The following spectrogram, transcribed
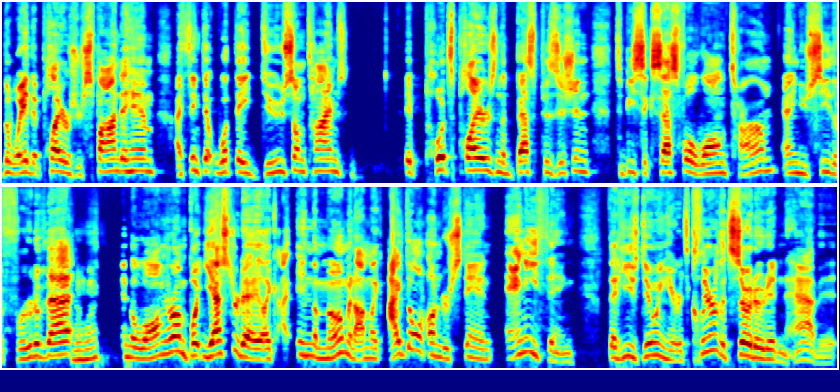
the way that players respond to him, I think that what they do sometimes it puts players in the best position to be successful long term and you see the fruit of that mm-hmm. in the long run but yesterday like in the moment i'm like i don't understand anything that he's doing here it's clear that soto didn't have it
